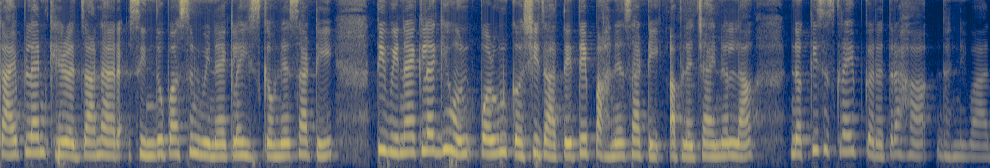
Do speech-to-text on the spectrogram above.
काय प्लॅन खेळत जाणार? सिंधूपासून विनायकला हिसकवण्यासाठी ती विनायकला घेऊन पळून कशी जाते ते पाहण्यासाठी आपल्या चॅनलला नक्की सबस्क्राईब करत रहा. धन्यवाद.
